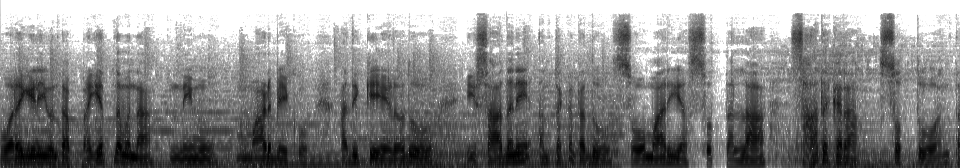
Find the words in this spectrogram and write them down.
ಹೊರಗೆಳೆಯುವಂಥ ಪ್ರಯತ್ನವನ್ನು ನೀವು ಮಾಡಬೇಕು. ಅದಕ್ಕೆ ಹೇಳೋದು, ಈ ಸಾಧನೆ ಅಂತಕ್ಕಂಥದ್ದು ಸೋಮಾರಿಯ ಸೊತ್ತಲ್ಲ, ಸಾಧಕರ ಸೊತ್ತು ಅಂತ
